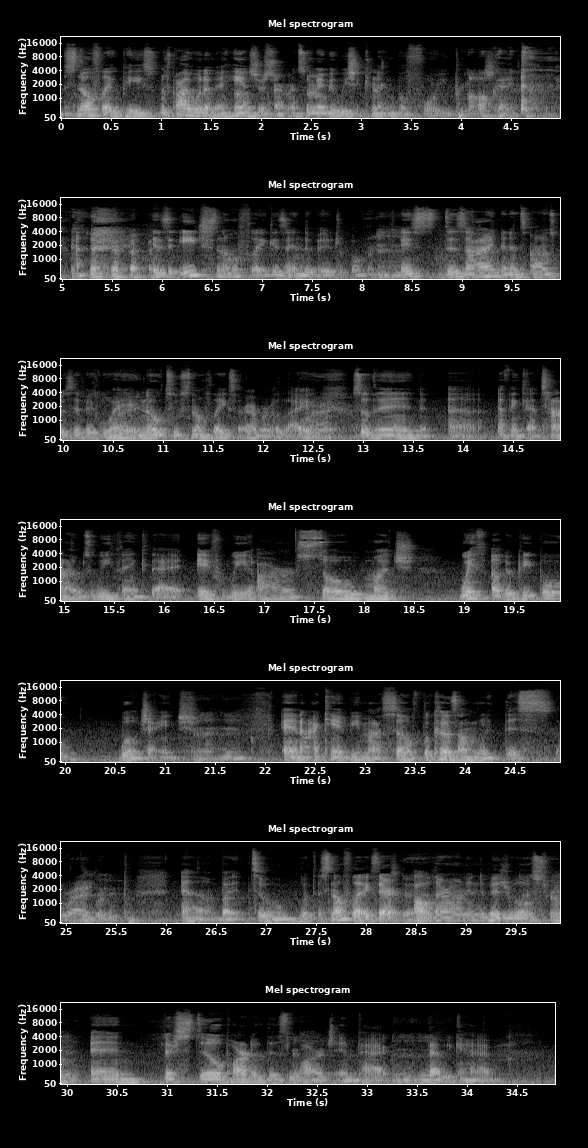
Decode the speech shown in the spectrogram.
The snowflake piece, which probably would have enhanced your sermon, so maybe we should connect before you preach. Okay. is each snowflake is individual. Mhm. It's designed in its own specific way. Right. No two snowflakes are ever alike. Right. So then, uh, I think at times we think that if we are so much with other people, we'll change. Mhm. And I can't be myself because I'm with this Right. group. Um, but to with the snowflakes, they're all their own That's individuals, true. and they're still part of this large impact Mhm. that we can have.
